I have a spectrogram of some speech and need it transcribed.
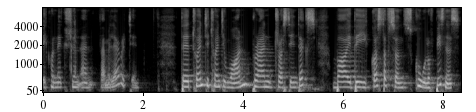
a connection and familiarity. The 2021 Brand Trust Index by the Gustavson School of Business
